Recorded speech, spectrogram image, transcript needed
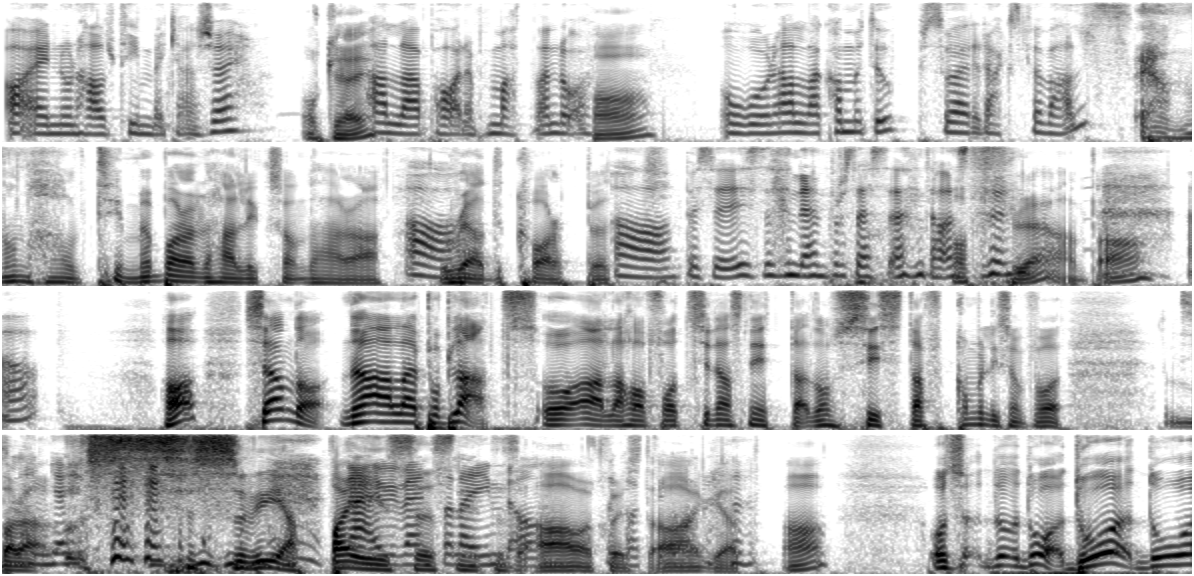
ja, en och en halv timme kanske. okej. Alla paren på mattan då. Ja. Och när alla kommit upp så är det dags för vals. En och en halv timme, bara det här liksom det här Ja. red carpet. Ja, precis. Den processen tar en stund. ja. Ja. Ja, sen då, när alla är på plats och alla har fått sina snittar, de sista kommer liksom få bara svepa Nej, i sig snittet. Ja, vad schysst. Ja, gött. Ja. Och så, då, då, då, då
